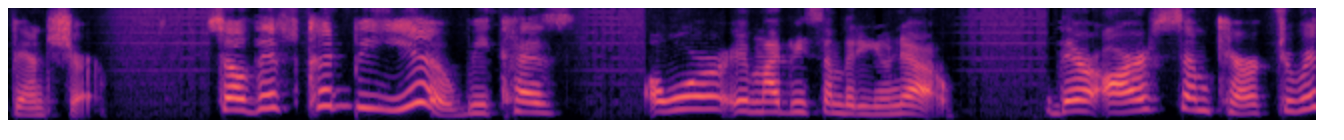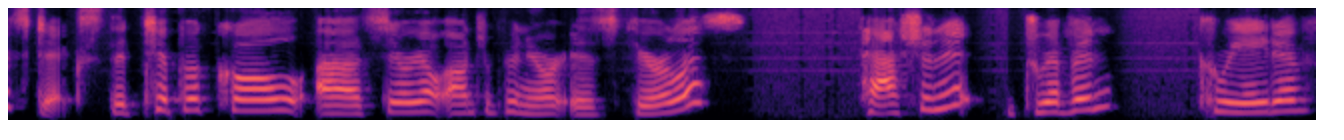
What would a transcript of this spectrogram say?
venture so this could be you because, or it might be somebody you know. There are some characteristics. The typical uh, serial entrepreneur is fearless, passionate, driven, creative,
